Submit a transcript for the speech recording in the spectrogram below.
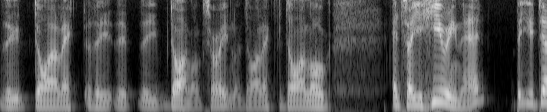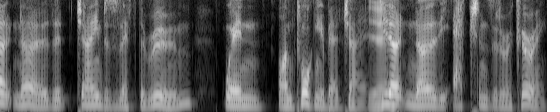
the dialect, the the, the dialogue. Sorry, not dialect, the dialogue. And so you're hearing that, but you don't know that James has left the room when I'm talking about James. Yeah. You don't know the actions that are occurring.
